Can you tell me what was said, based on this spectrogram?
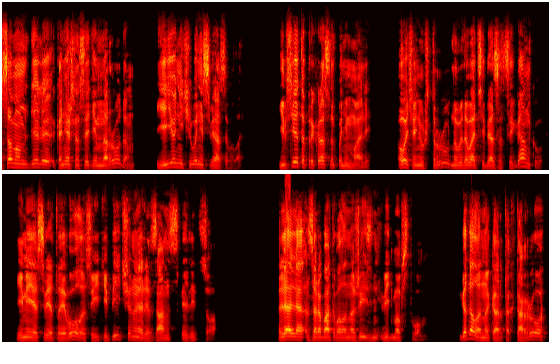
самом деле, конечно, с этим народом ее ничего не связывало. И все это прекрасно понимали. Очень уж трудно выдавать себя за цыганку, имея светлые волосы и типичное рязанское лицо. Ляля зарабатывала на жизнь ведьмовством. Гадала на картах Таро,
